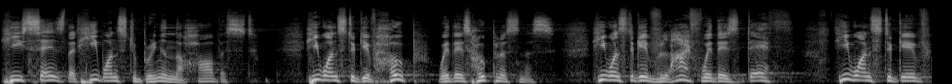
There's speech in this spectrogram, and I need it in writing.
He says that He wants to bring in the harvest. He wants to give hope where there's hopelessness. He wants to give life where there's death. He wants to give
